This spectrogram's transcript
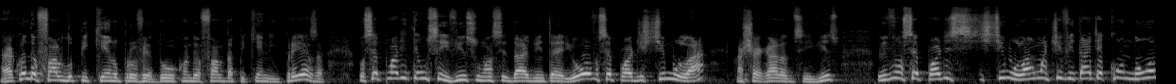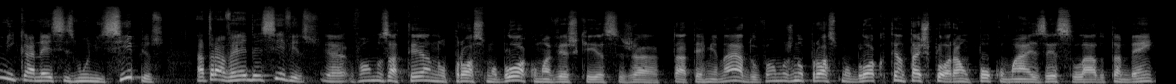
É, quando eu falo do pequeno provedor, quando eu falo da pequena empresa, você pode ter um serviço numa cidade do interior, você pode estimular com a chegada do serviço, e você pode estimular uma atividade econômica nesses municípios através desse serviço. É, vamos até no próximo bloco, uma vez que esse já está terminado, vamos no próximo bloco tentar explorar um pouco mais esse lado também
